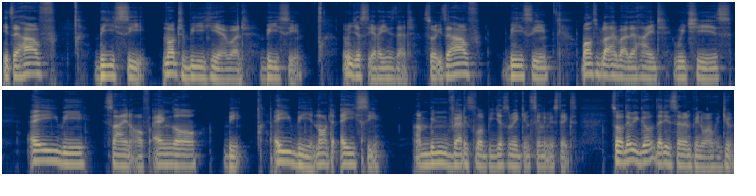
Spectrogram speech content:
is a half BC. Not B here, but BC. Let me just erase that. So it's a half BC multiplied by the height, which is AB sine of angle B. AB, not AC. I'm being very sloppy, just making silly mistakes. So there we go. That is 7.1.2.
